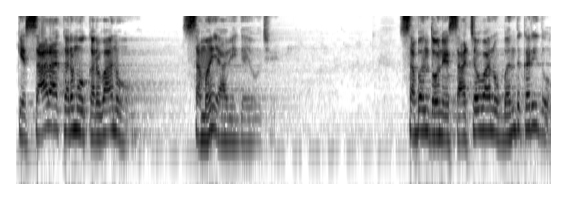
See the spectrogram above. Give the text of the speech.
કે સારા કર્મો કરવાનો સમય આવી ગયો છે. સંબંધોને સાચવવાનું બંધ કરી દો.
